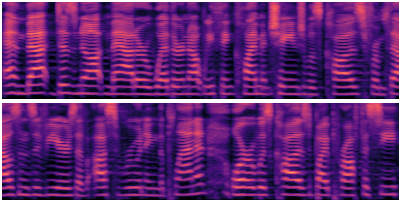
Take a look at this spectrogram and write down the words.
And that does not matter whether or not we think climate change was caused from thousands of years of us ruining the planet or it was caused by prophecy.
